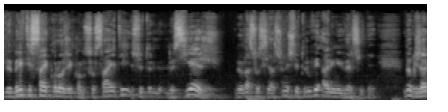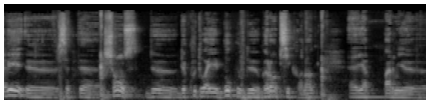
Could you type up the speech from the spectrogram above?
le British Psychological Society, le siège de l'association, se trouvait à l'université. Donc, j'avais euh, cette euh, chance de, de, côtoyer beaucoup de grands psychologues. Il y a parmi eux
